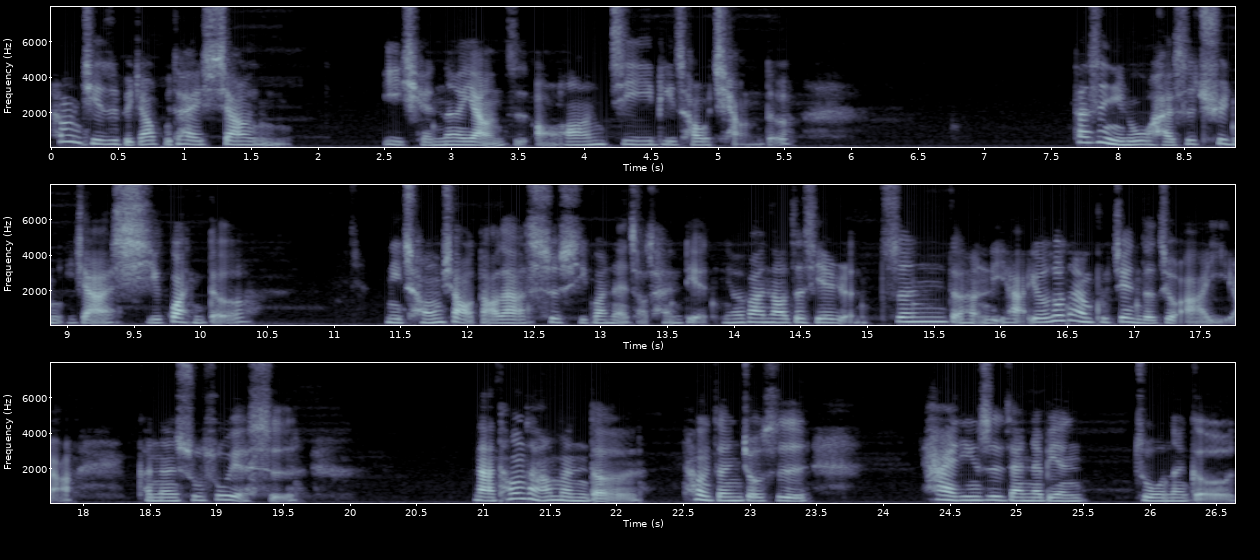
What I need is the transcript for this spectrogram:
他们其实比较不太像以前那样子哦，好像记忆力超强的。但是你如果还是去你家习惯的，你从小到大吃习惯的早餐店，你会发现到这些人真的很厉害。有时候当然不见得只有阿姨啊，可能叔叔也是。那通常他们的特征就是，他一定是在那边做那个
